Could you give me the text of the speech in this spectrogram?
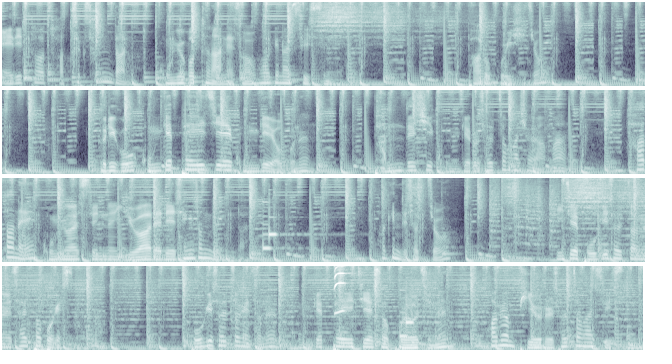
에디터 좌측 상단 공유 버튼 안에서 확인할 수 있습니다. 바로 보이시죠? 그리고 공개 페이지의 공개 여부는 반드시 공개로 설정하셔야만 하단에 공유할 수 있는 URL이 생성됩니다. 확인되셨죠? 이제 보기 설정을 살펴보겠습니다. 보기 설정에서는 공개 페이지에서 보여지는 화면 비율을 설정할 수 있습니다.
